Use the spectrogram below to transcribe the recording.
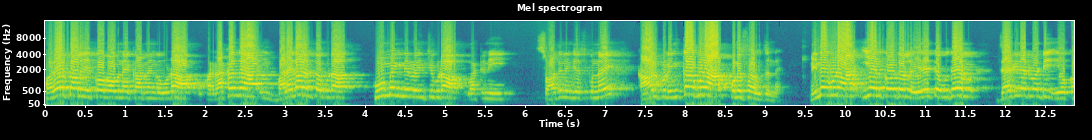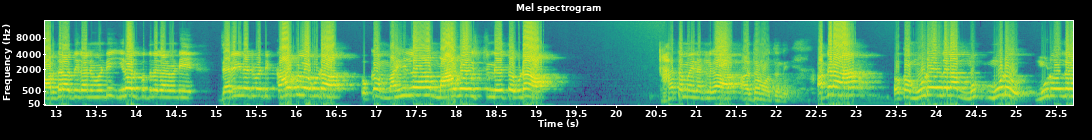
పదార్థాలు ఎక్కువగా ఉన్న కారణంగా కూడా ఒక రకంగా ఈ బలగాలంతా కూడా కూమింగ్ నిర్వహించి కూడా వాటిని స్వాధీనం చేసుకున్నాయి. కాల్పులు ఇంకా కూడా కొనసాగుతున్నాయి. నిన్న కూడా ఈ ఎన్కౌంటర్లో ఏదైతే ఉదయం జరిగినటువంటి ఈ యొక్క అర్ధరాత్రి కానివ్వండి ఈ రోజు పొద్దున కానివ్వండి జరిగినటువంటి కాల్పుల్లో కూడా ఒక మహిళా మావోయిస్ట్ నేత కూడా హతమైనట్లుగా అర్థమవుతుంది. అక్కడ ఒక మూడు వందల మూడు మూడు వందల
